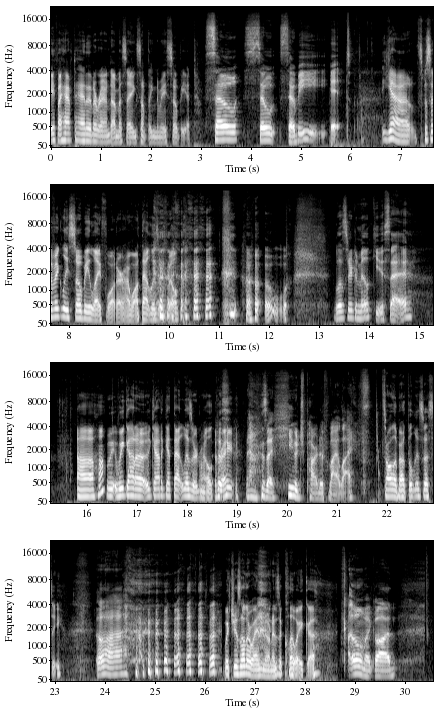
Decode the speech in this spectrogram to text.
if I have to hand it around, Emma saying something to me, so be it. So, so, so be it. Yeah, specifically so be life water. I want that lizard milk. oh. Lizard milk, you say? Uh huh. We, we gotta we gotta get that lizard milk, right? That was a huge part of my life. It's all about the lizussy, Uh, which is otherwise known as a cloaca. oh my god.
